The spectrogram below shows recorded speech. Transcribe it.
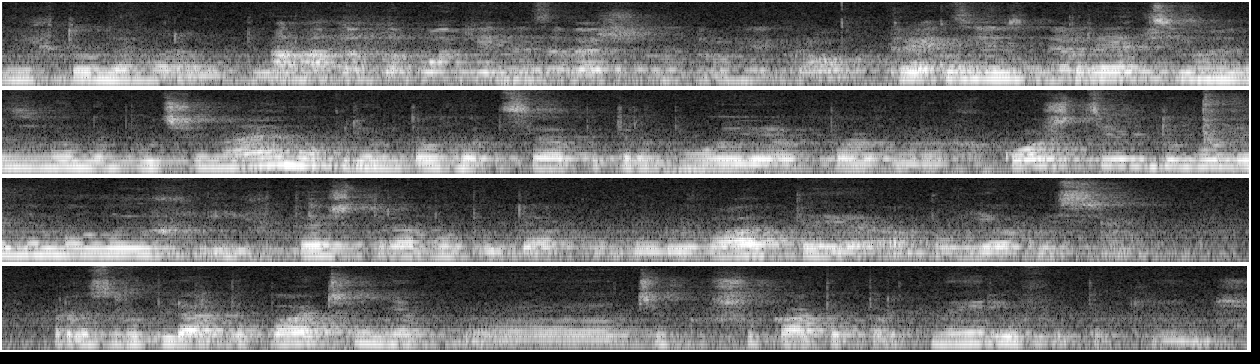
ніхто не гарантує. Ага, тобто поки не завершений другий крок, третій третій ми не починаємо. Крім того, це потребує певних коштів доволі немалих, і їх теж треба буде акумулювати або якось розробляти бачення, е, чи шукати партнерів і таке інше.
